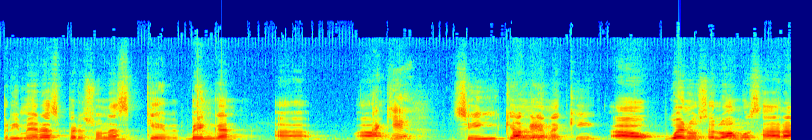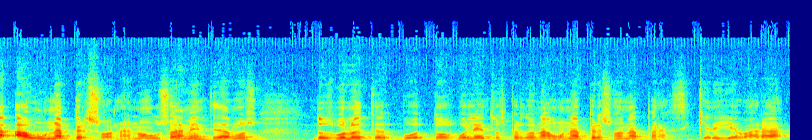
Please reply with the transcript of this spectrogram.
primeras personas que vengan a... ¿Aquí? Sí, que vengan aquí. Ah, bueno, se lo vamos a dar a, una persona, ¿no? Usualmente damos dos boletos, dos boletos perdón, a una persona para si quiere llevar a,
